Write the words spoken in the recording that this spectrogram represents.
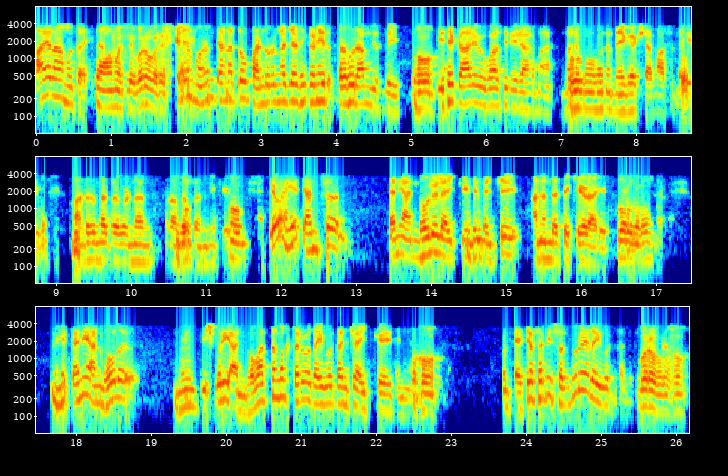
हा रामच आहे. श्यामच आहे बरोबर आहे. म्हणून त्यांना तो पांडुरंगाच्या ठिकाणी प्रभू राम दिसले. हो. इथे कार्य उभा श्रीरामा? मनमोहन मेघ श्यामा असं तरी. पांडुरंगाचं वर्णन रामदासांनी केलं हो. तेव्हा हे त्यांचं त्यांनी अनुभवलेलं आहे की हे त्यांचे आनंदाचे खेळ आहेत. बरोबर हे त्यांनी अनुभवलं. ईश्वरी अनुभवातनं मग सर्व दैवतांचे ऐक्य आहे त्यांनी. हो. पण त्याच्यासाठी सद्गुरू हे दैवत झालं. बरोबर हो.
